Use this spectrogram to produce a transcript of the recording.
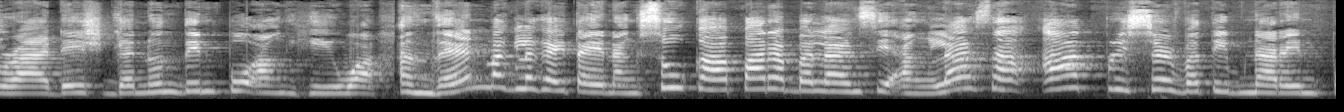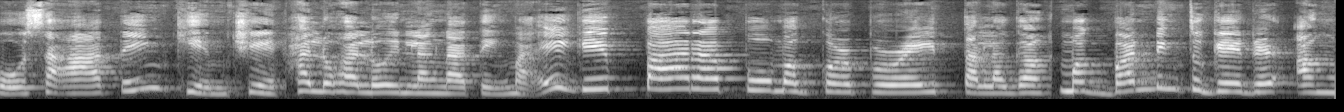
radish, ganun din po ang hiwa. And then maglagay tayo ng suka para balansi ang lasa at preservative na rin po sa ating kimchi. Halo-haloin lang nating maigi para po mag-corporate talagang mag-bonding together ang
